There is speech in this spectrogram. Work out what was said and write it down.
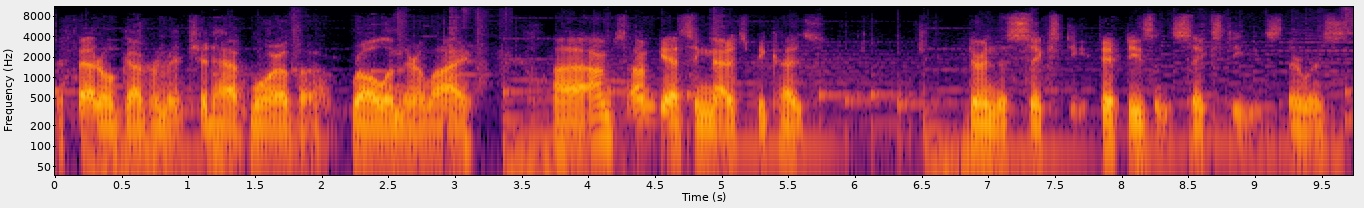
the federal government should have more of a role in their life. Uh, I'm I'm guessing that it's because during the 60s, 50s, and 60s, there was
